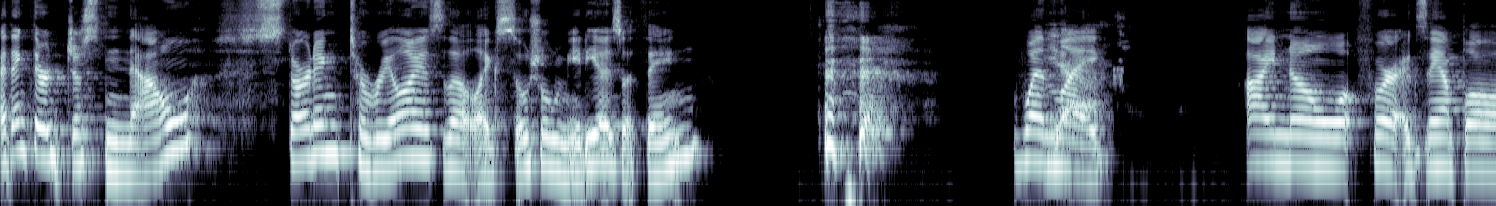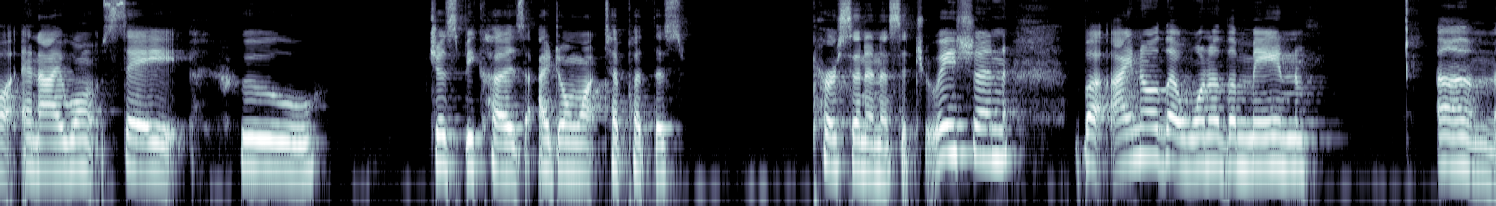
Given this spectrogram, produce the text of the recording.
I think they're just now starting to realize that like social media is a thing. when Yeah. like I know, for example, and I won't say who just because I don't want to put this person in a situation, but I know that one of the main um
